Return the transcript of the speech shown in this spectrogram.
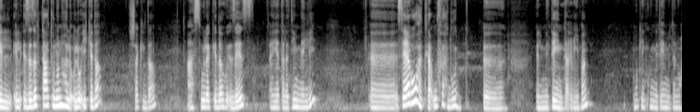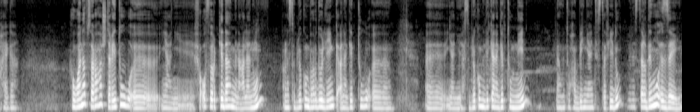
ال- الازازه بتاعته لونها لؤلؤي كده الشكل ده. عسولة كده وإزاز هي 30 مللي. آه سعره هتلاقوه في حدود آه ال 200 تقريبا. ممكن يكون 200 200 وحاجة. هو أنا بصراحة اشتريته آه يعني في offer كده من على نون. أنا هسيب لكم برضو ال link أنا جبته آه يعني هسيب لكم ال link أنا جبته منين؟ لو أنتوا حابين يعني تستفيدوا. بنستخدمه إزاي؟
